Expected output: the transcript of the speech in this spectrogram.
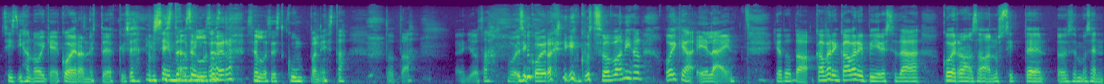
siis ihan oikea koira, nyt ei ole kyse sellaisesta, koira. sellaisesta kumppanista, tota, jota voisi koiraksikin kutsua, vaan ihan oikea eläin. Ja tota, kaverin kaveripiirissä tämä koira on saanut sitten semmoisen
